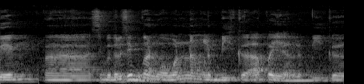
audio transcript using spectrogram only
bem eh, sebetulnya sih bukan wewenang lebih ke apa ya lebih ke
